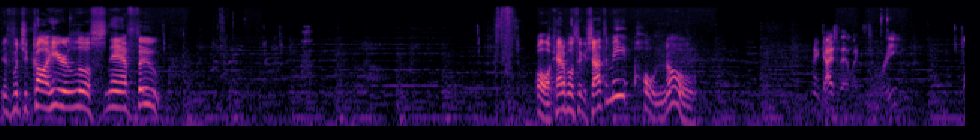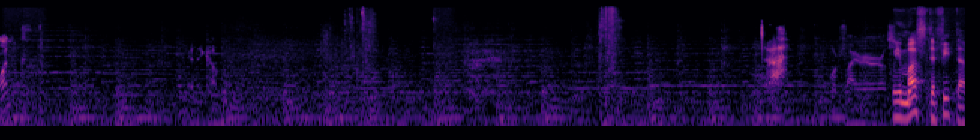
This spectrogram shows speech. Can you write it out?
It's what you call here a little snafu. Oh, a catapult took a shot to me? Oh no. How many guys they have? Like three? One? Here they come. Ah, more fire arrows. We must defeat them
